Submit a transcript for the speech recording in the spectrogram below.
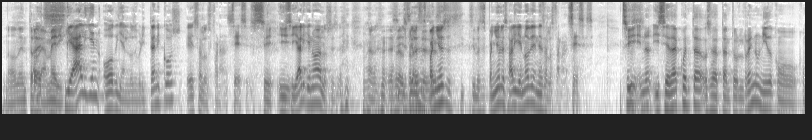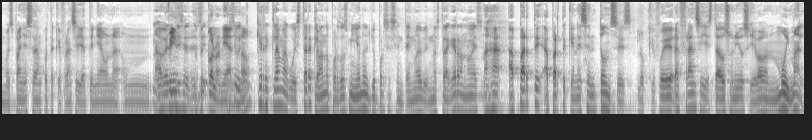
¿no? Dentro de América. Si a alguien odian los británicos, es a los franceses. Sí, y- Si alguien odia a los... si, los si los franceses. españoles, si, si los españoles a alguien odian, es a los franceses. Sí, no, y se da cuenta, o sea, tanto el Reino Unido como, como España se dan cuenta que Francia ya tenía una, un, A un ver, fin dice- dice- colonial, dice, ¿no? ¿Qué reclama, güey? Está reclamando por dos millones, yo por 69. Nuestra guerra no es... Ajá, aparte, aparte que en ese entonces lo que fue era Francia y Estados Unidos se llevaban muy mal,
